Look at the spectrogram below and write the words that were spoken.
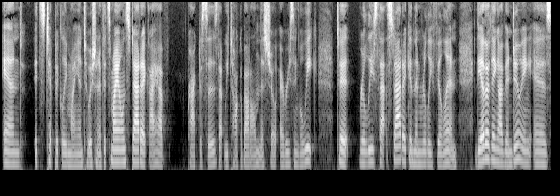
And it's typically my intuition. If it's my own static, I have practices that we talk about on this show every single week to release that static and then really fill in. The other thing I've been doing is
